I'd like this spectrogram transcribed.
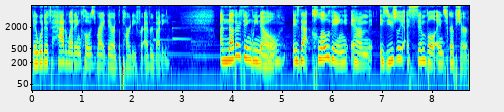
They would have had wedding clothes right there at the party for everybody. Another thing we know is that clothing um, is usually a symbol in Scripture.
